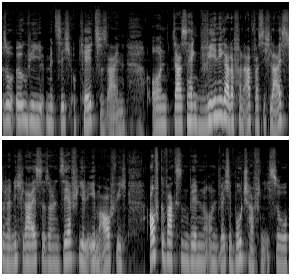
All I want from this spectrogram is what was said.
so irgendwie mit sich okay zu sein. Und das hängt weniger davon ab, was ich leiste oder nicht leiste, sondern sehr viel eben auch, wie ich aufgewachsen bin und welche Botschaften ich so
